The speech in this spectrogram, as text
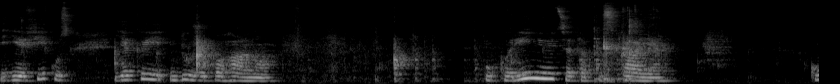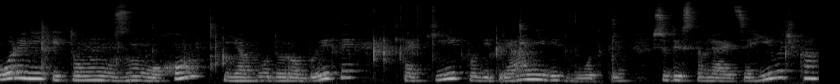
є фікус який дуже погано укорінюється та пускає корені, і тому з мохом я буду робити такі повітряні відводки. Сюди вставляється гілочка,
